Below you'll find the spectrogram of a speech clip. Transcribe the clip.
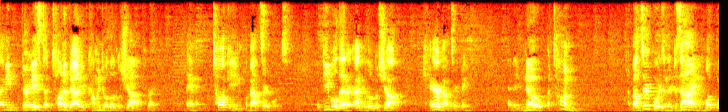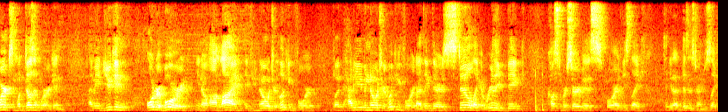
I mean, there is a ton of value of coming to a local shop Right. and talking about surfboards. The people that are at your local shop care about surfing, and they know a ton about surfboards and their design and what works and what doesn't work. And I mean, you can order a board, you know, online if you know what you're looking for. But how do you even know what you're looking for? And I think there's still like a really big customer service, or at least like take it out of business terms, just like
